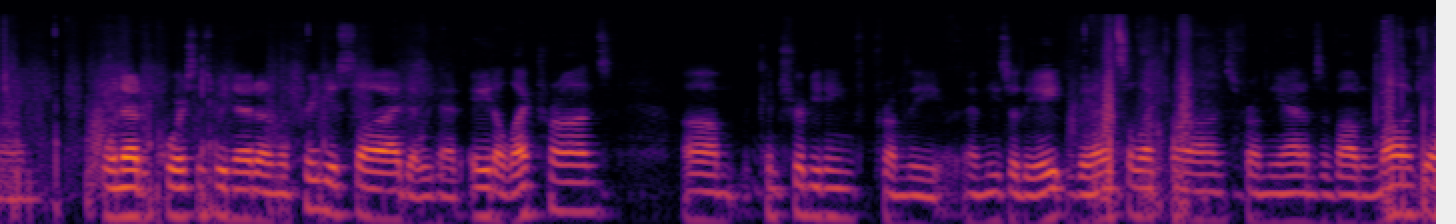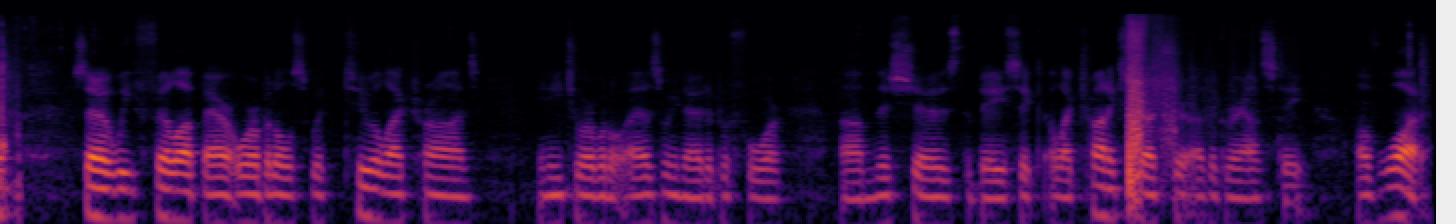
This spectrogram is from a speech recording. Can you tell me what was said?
Um, we'll note, of course, as we noted on the previous slide, that we had eight electrons um, contributing from the, and these are the eight valence electrons from the atoms involved in the molecule. So we fill up our orbitals with two electrons in each orbital, as we noted before. Um, this shows the basic electronic structure of the ground state of water.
